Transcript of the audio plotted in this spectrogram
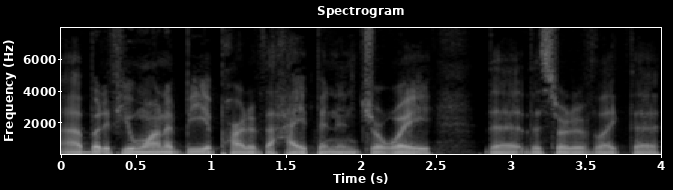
Uh, but if you want to be a part of the hype and enjoy the the sort of like the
